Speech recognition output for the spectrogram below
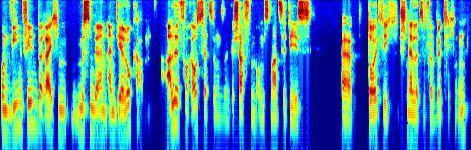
Und wie in vielen Bereichen müssen wir einen, einen Dialog haben. Alle Voraussetzungen sind geschaffen, um Smart Cities äh, deutlich schneller zu verwirklichen.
